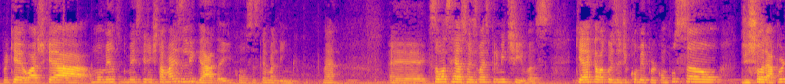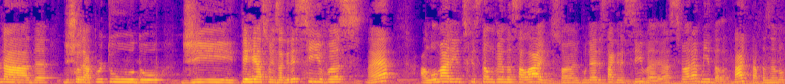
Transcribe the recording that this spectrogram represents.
porque eu acho que é a, o momento do mês que a gente tá mais ligada aí com o sistema límbico, né? É, que são as reações mais primitivas. Que é aquela coisa de comer por compulsão, de chorar por nada, de chorar por tudo, de ter reações agressivas, né? Alô, maridos que estão vendo essa live, sua mulher está agressiva, é a senhora amígdala, tá? Que tá fazendo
